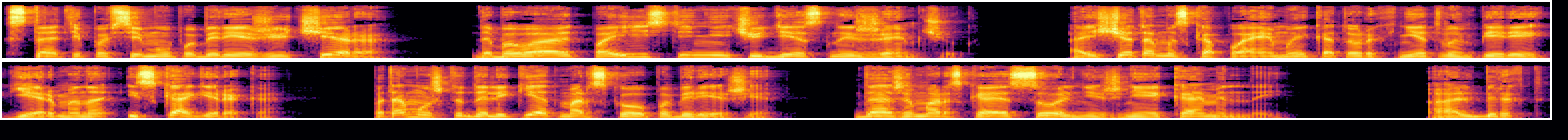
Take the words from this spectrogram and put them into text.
Кстати, по всему побережью Чера добывают поистине чудесный жемчуг. А еще там ископаемые, которых нет в империях Германа и Скагерака потому что далеки от морского побережья. Даже морская соль нежнее каменной. Альберт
